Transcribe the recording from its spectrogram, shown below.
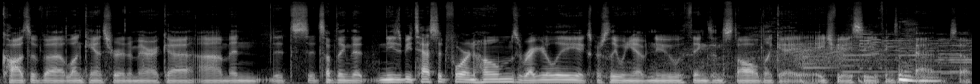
cause of uh, lung cancer in America, um, and it's it's something that needs to be tested for in homes regularly, especially when you have new things installed like a HVAC, things like that. So.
